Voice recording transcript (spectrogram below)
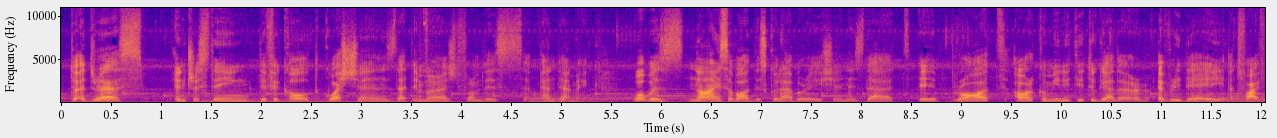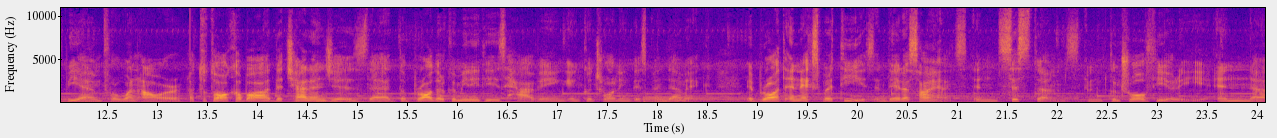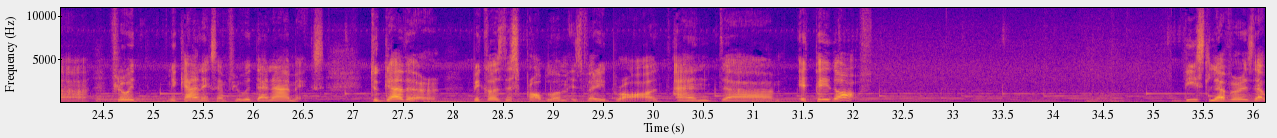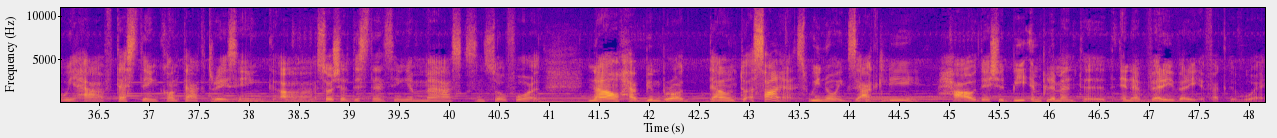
to address interesting, difficult questions that emerged from this pandemic. What was nice about this collaboration is that it brought our community together every day at 5 p.m. for one hour to talk about the challenges that the broader community is having in controlling this pandemic. It brought in expertise in data science, in systems, in control theory, in uh, fluid mechanics and fluid dynamics together because this problem is very broad and uh, it paid off. These levers that we have, testing, contact tracing, uh, social distancing and masks and so forth, now have been brought down to a science. We know exactly how they should be implemented in a very, very effective way.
